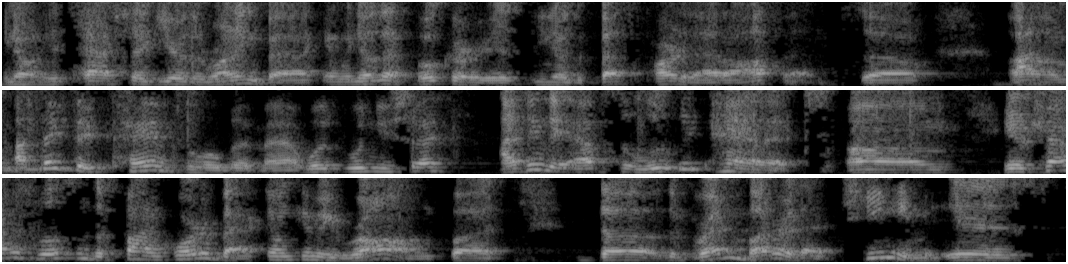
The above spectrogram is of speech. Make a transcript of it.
You know, it's hashtag year of the running back, and we know that Booker is you know the best part of that offense. So um, I, I, think they panicked a little bit, Matt. Wouldn't you say? I think they absolutely panicked. Um, you know, Travis Wilson's a fine quarterback. Don't get me wrong, but the the bread and butter of that team is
